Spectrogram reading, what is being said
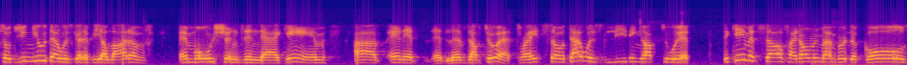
so you knew there was going to be a lot of emotions in that game, uh, and it it lived up to it, right? So that was leading up to it. The game itself, I don't remember the goals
